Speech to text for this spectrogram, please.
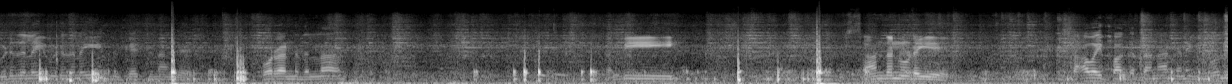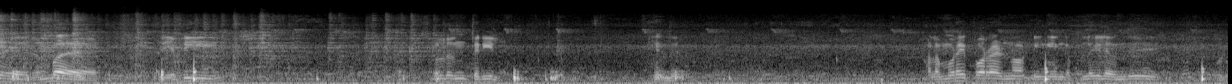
விடுதலை விடுதலை என்று கேட்டு நாங்கள் போராடினதெல்லாம் தம்பி சாந்தனுடைய சாவை பார்க்கத்தானா நினைக்கும் போது ரொம்ப எப்படி சொல்கிறதுன்னு தெரியல. பல முறை போராடினோம். நீங்கள் எங்கள் பிள்ளைகளை வந்து ஒரு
